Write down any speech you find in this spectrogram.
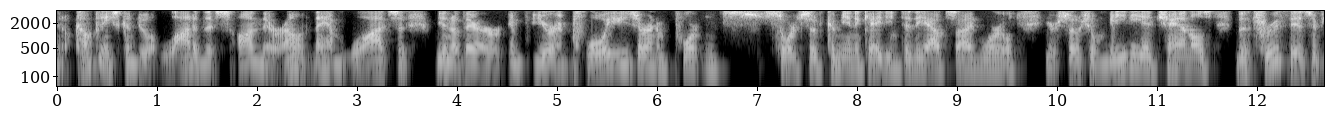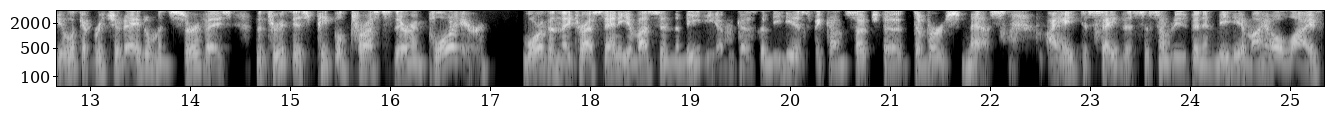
you know companies can do a lot of this on their own. They have lots of you know their your employees are an important source of communicating to the outside world your social media channels. The truth is if you look at richard edelman's surveys the truth is people trust their employer more than they trust any of us in the media because the media has become such a diverse mess. I hate to say this as somebody who's been in media my whole life,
